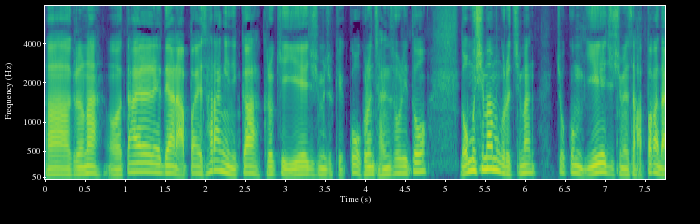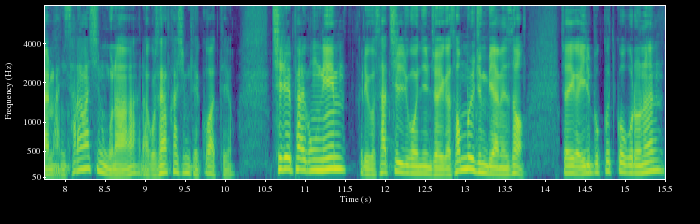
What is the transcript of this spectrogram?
아, 그러나, 어, 딸에 대한 아빠의 사랑이니까 그렇게 이해해 주시면 좋겠고, 그런 잔소리도 너무 심하면 그렇지만 조금 이해해 주시면서 아빠가 날 많이 사랑하시는구나, 라고 생각하시면 될 것 같아요. 7180님, 그리고 4765님 저희가 선물 준비하면서 저희가 1부 끝곡으로는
